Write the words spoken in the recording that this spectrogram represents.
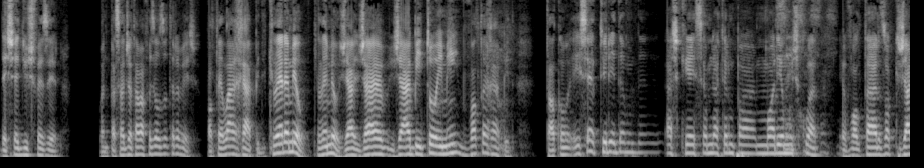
Deixei de os fazer. O ano passado já estava a fazê-los outra vez. Voltei lá rápido. Aquilo era meu, aquilo é meu. Já, já, já habitou em mim, volta rápido. Tal como, isso é a teoria da, da acho que esse é o melhor termo para a memória Sim, muscular. sim, sim, sim. É voltares ao que já,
